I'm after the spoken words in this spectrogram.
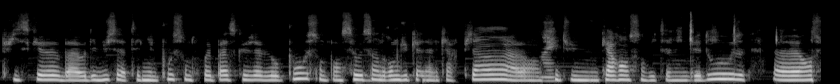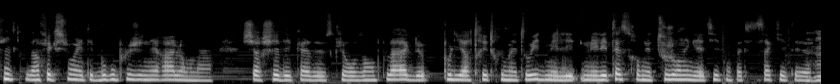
puisque bah, au début ça atteignait le pouce, on trouvait pas ce que j'avais au pouce, on pensait au syndrome du canal carpien, euh, ensuite une carence en vitamine B12, ensuite l'infection a été beaucoup plus générale, on a cherché des cas de sclérose en plaques, de polyarthrite rhumatoïde, mais les, mais les tests revenaient toujours négatifs en fait, c'est ça qui était qui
